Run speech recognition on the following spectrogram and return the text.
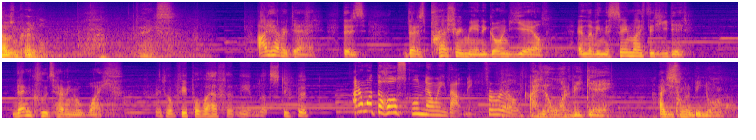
That was incredible. Thanks. I have a dad that is that is pressuring me into going to Yale and living the same life that he did. That includes having a wife. I know people laugh at me. I'm not stupid. I don't want the whole school knowing about me. For real. I don't want to be gay. I just want to be normal.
